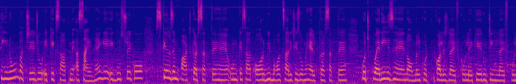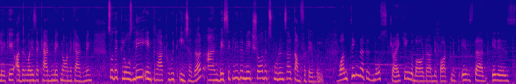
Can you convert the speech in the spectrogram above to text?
तीनों बच्चे जो एक एक साथ में असाइन हैं ये एक दूसरे को स्किल्स इम्पार्ट कर सकते हैं उनके साथ और भी बहुत सारी चीज़ों में हेल्प कर सकते हैं। कुछ क्वेरीज़ हैं नॉर्मल कॉलेज लाइफ को लेके रूटीन लाइफ को लेके otherwise academic non academic so they closely interact with each other and basically they make sure that students are comfortable one thing that is most striking about our department is that it is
